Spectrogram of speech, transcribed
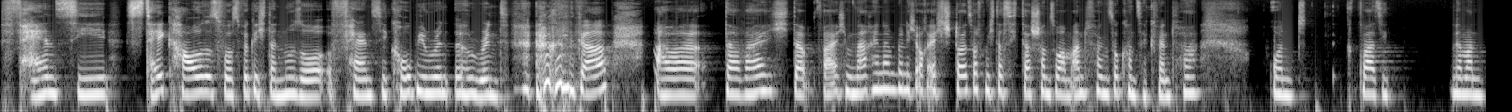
fancy Steakhouses, wo es wirklich dann nur so fancy Kobe Rind, äh, Rind, Rind gab. Aber da war ich, da war ich im Nachhinein bin ich auch echt stolz auf mich, dass ich da schon so am Anfang so konsequent war. Und quasi, wenn man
